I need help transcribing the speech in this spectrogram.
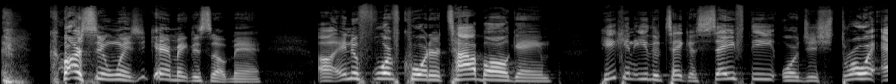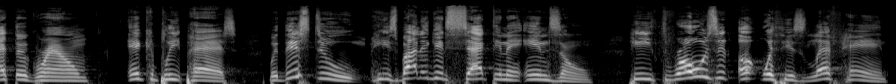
Carson Wentz, you can't make this up, man. Uh, in the fourth quarter, tie ball game, he can either take a safety or just throw it at the ground, incomplete pass. But this dude, he's about to get sacked in the end zone. He throws it up with his left hand,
